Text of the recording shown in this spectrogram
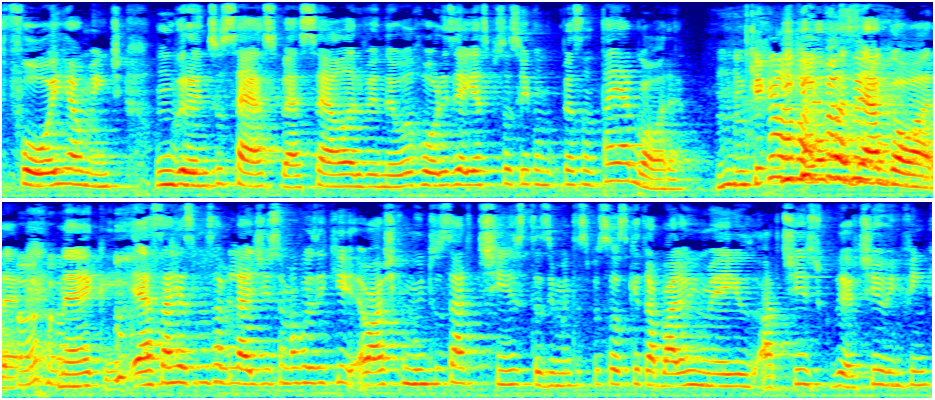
foi realmente um grande sucesso, best-seller, vendeu horrores, e aí as pessoas ficam pensando, tá, e agora? Uhum, O que, que ela que vai eu vou fazer agora? Uhum. Né? Essa responsabilidade disso é uma coisa que eu acho que muitos artistas e muitas pessoas que trabalham em meio artístico, criativo, enfim,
